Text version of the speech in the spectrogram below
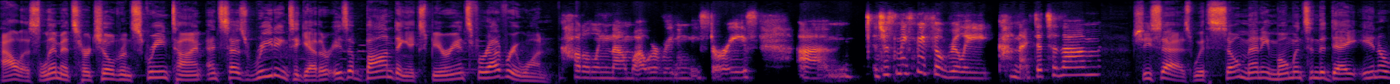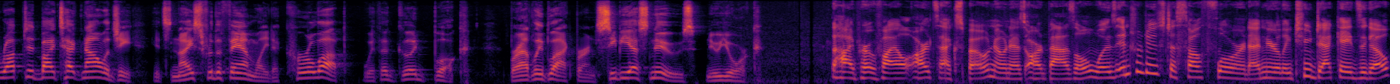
Alice limits her children's screen time and says reading together is a bonding experience for everyone. Cuddling them while we're reading these stories, um, it just makes me feel really connected to them. She says with so many moments in the day interrupted by technology, it's nice for the family to curl up with a good book. Bradley Blackburn, CBS News, New York. The high-profile arts expo, known as Art Basel, was introduced to South Florida nearly two decades ago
